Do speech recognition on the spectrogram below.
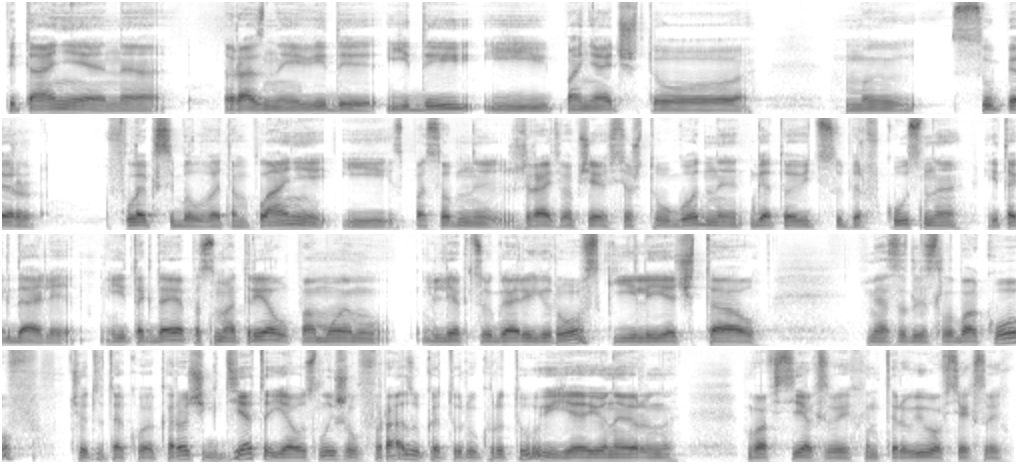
питание, на разные виды еды и понять, что мы супер flexible в этом плане и способны жрать вообще все, что угодно, готовить супер вкусно и так далее. И тогда я посмотрел, по-моему, лекцию Гарри Юровски или я читал «Мясо для слабаков», что-то такое. Короче, где-то я услышал фразу, которую крутую, и я ее, наверное, во всех своих интервью, во всех своих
